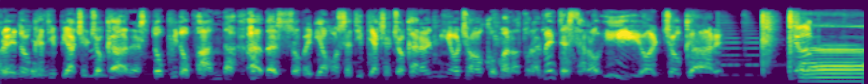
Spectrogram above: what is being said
Vedo che ti piace giocare, stupido panda. Adesso vediamo se ti piace giocare al mio gioco, ma naturalmente sarò io a giocare. Eh,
